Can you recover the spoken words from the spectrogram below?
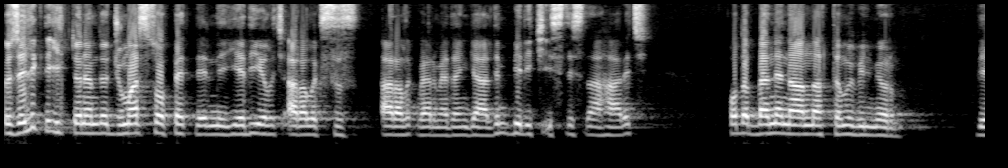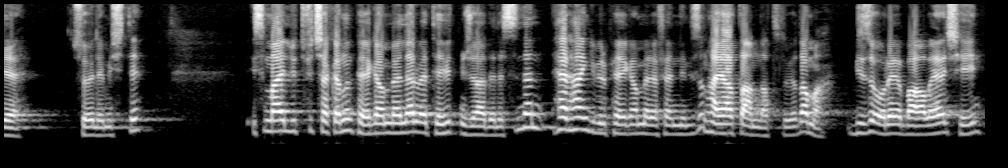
özellikle ilk dönemde cumartesi sohbetlerini 7 yıl hiç aralıksız aralık vermeden geldim. Bir iki istisna hariç. O da ben de ne anlattığımı bilmiyorum diye söylemişti. İsmail Lütfi Çakan'ın Peygamberler ve Tevhid Mücadelesi'nden herhangi bir peygamber efendimizin hayatı anlatılıyordu ama bizi oraya bağlayan şeyin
